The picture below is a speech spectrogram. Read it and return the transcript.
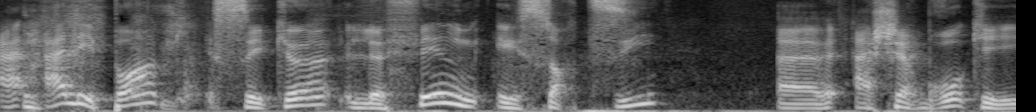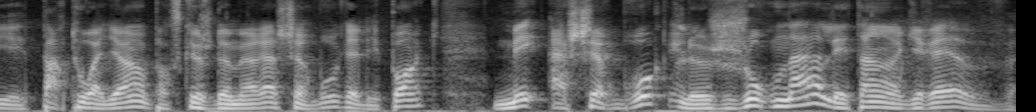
à, l'époque, c'est que le film est sorti euh, à Sherbrooke et partout ailleurs, parce que je demeurais à Sherbrooke à l'époque, mais à Sherbrooke, le journal est en grève.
